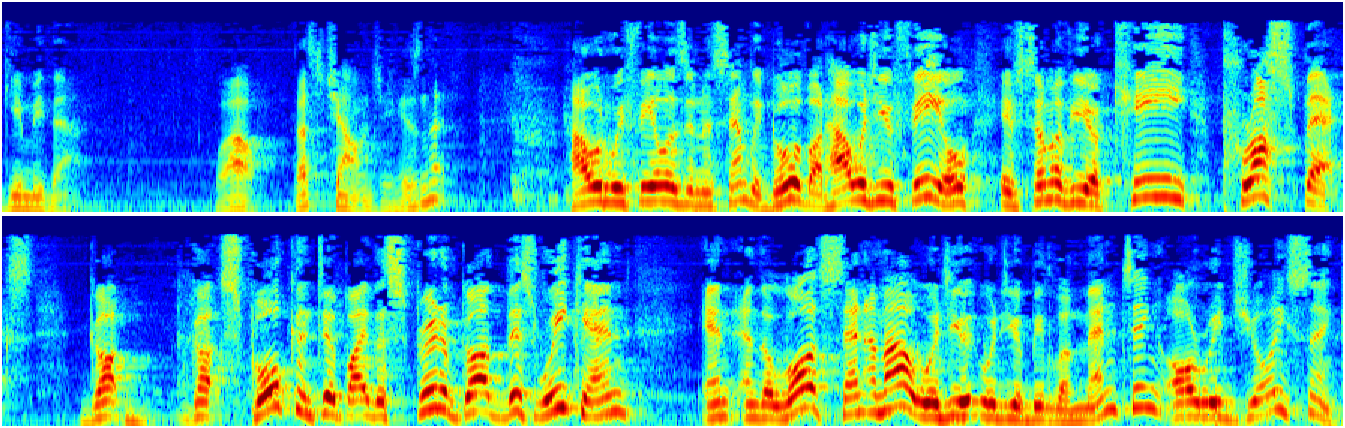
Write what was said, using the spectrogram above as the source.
give me that. Wow, that's challenging, isn't it? How would we feel as an assembly? Boulevard, how would you feel if some of your key prospects got, got spoken to by the Spirit of God this weekend and, and the Lord sent them out? Would you, would you be lamenting or rejoicing?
